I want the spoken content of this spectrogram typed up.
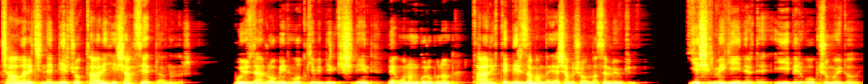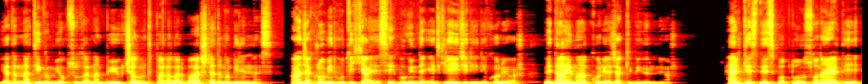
çağlar içinde birçok tarihi şahsiyetle anılır. Bu yüzden Robin Hood gibi bir kişiliğin ve onun grubunun tarihte bir zamanda yaşamış olması mümkün. Yeşil mi giyinirdi, iyi bir okçu muydu ya da Nottingham yoksullarına büyük çalıntı paralar bağışladı mı bilinmez. Ancak Robin Hood hikayesi bugün de etkileyiciliğini koruyor ve daima koruyacak gibi görünüyor. Herkes despotluğun sona erdiği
